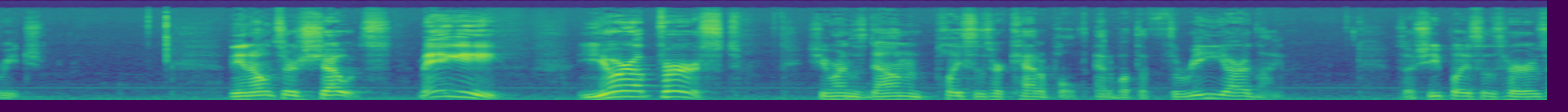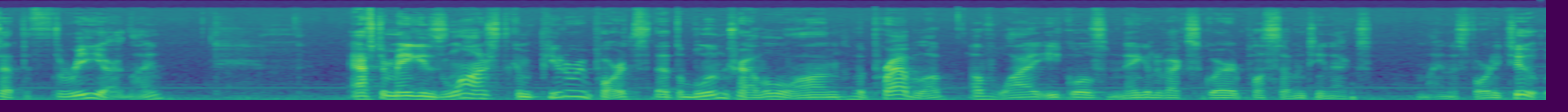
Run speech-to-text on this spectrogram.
reached. The announcer shouts, Maggie, you're up first. She runs down and places her catapult at about the three yard line. So she places hers at the three yard line. After Maggie's launch, the computer reports that the balloon traveled along the parabola of y equals negative x squared plus 17x minus 42.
